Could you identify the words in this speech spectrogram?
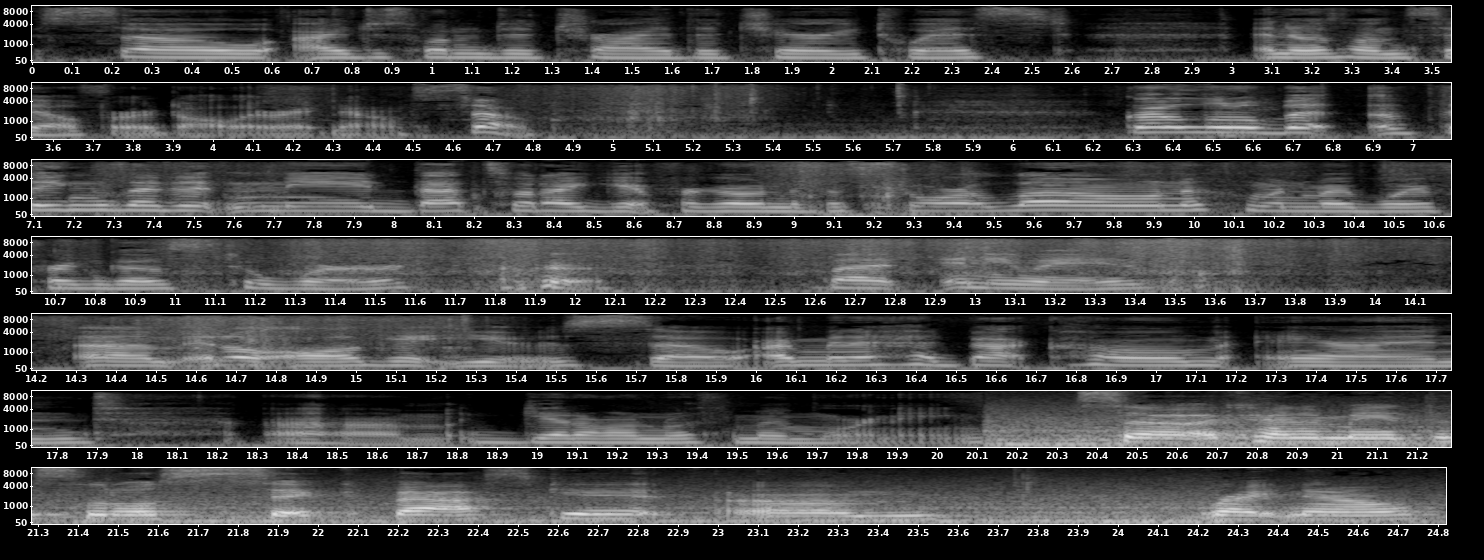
So I just wanted to try the cherry twist and it was on sale for a dollar right now. So Got a little bit of things I didn't need. That's what I get for going to the store alone when my boyfriend goes to work. but anyways, um, it'll all get used. So I'm going to head back home and um, get on with my morning. So I kind of made this little sick basket um, right now.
